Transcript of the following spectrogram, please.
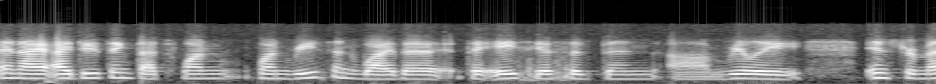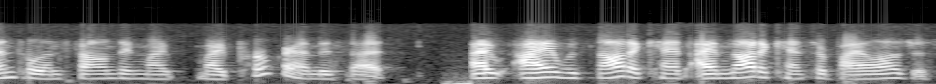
and I, I do think that's one one reason why the the ACS has been um, really instrumental in founding my my program is that I, I was not a can I'm not a cancer biologist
